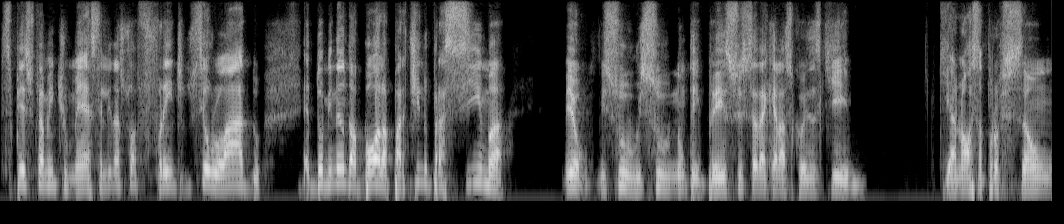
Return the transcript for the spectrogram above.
especificamente o Messi, ali na sua frente, do seu lado, é, dominando a bola, partindo para cima. Meu, isso, isso não tem preço, isso é daquelas coisas que, que a nossa profissão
